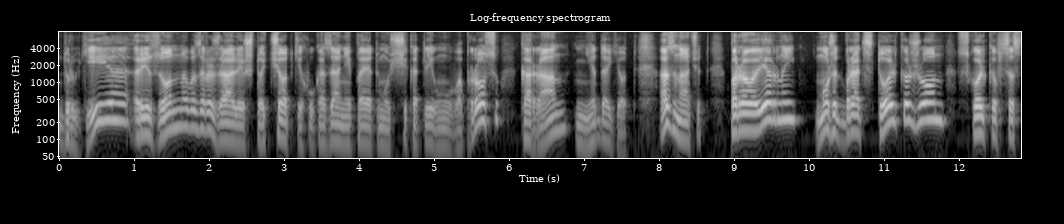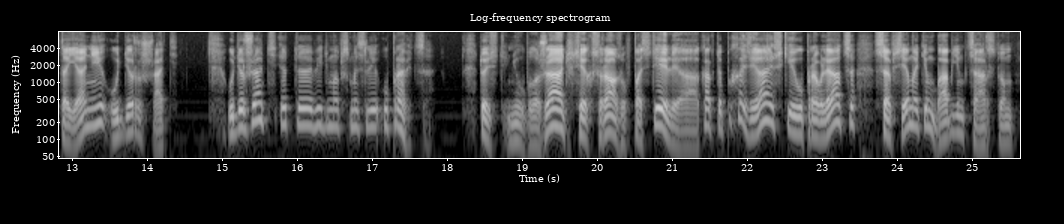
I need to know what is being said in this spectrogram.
Другие резонно возражали, что четких указаний по этому щекотливому вопросу Коран не дает. А значит, правоверный может брать столько жен, сколько в состоянии удержать. Удержать — это, видимо, в смысле управиться. То есть не ублажать всех сразу в постели, а как-то по-хозяйски управляться со всем этим бабьим царством –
